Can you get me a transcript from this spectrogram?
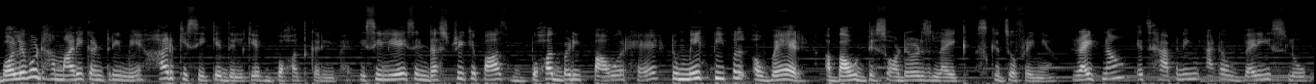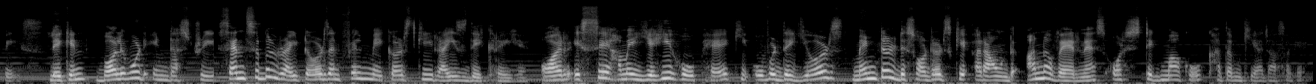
Bollywood हमारी कंट्री में हर किसी के दिल के बहुत करीब है। इसीलिए इस इंडस्ट्री के पास बहुत बड़ी पावर है to make people aware about disorders like schizophrenia right now it's happening at a very slow pace लेकिन Bollywood industry sensible writers and film makers की राइज देख रही है। और इससे हमें यही होप है कि over the years mental disorders के अराउंड अनअवेयरनेस और स्टिग्मा को खत्म किया जा सके।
